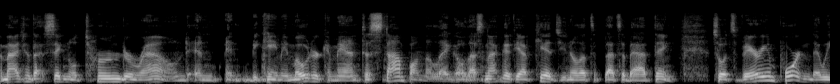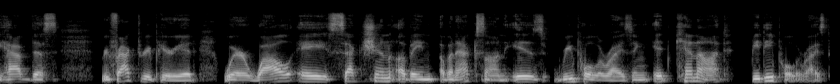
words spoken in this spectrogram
imagine that signal turned around and, and became a motor command to stomp on the Lego. That's not good if you have kids, you know that's a, that's a bad thing. So it's very important that we have this refractory period where while a section of, a, of an axon is repolarizing, it cannot be depolarized.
